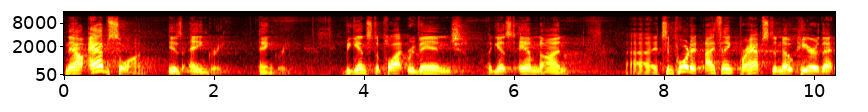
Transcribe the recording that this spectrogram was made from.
Now Absalom is angry, angry. Begins to plot revenge against Amnon. Uh, it's important, I think, perhaps to note here that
